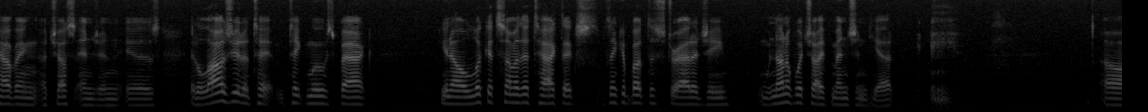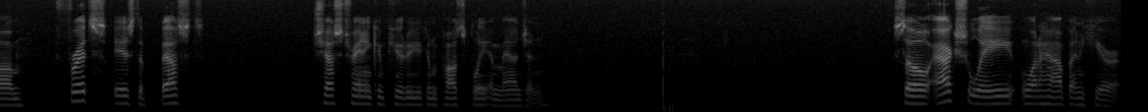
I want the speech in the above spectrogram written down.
having a chess engine is it allows you to ta- take moves back, you know, look at some of the tactics, think about the strategy, none of which I've mentioned yet. um, Fritz is the best chess training computer you can possibly imagine. So actually, what happened here?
